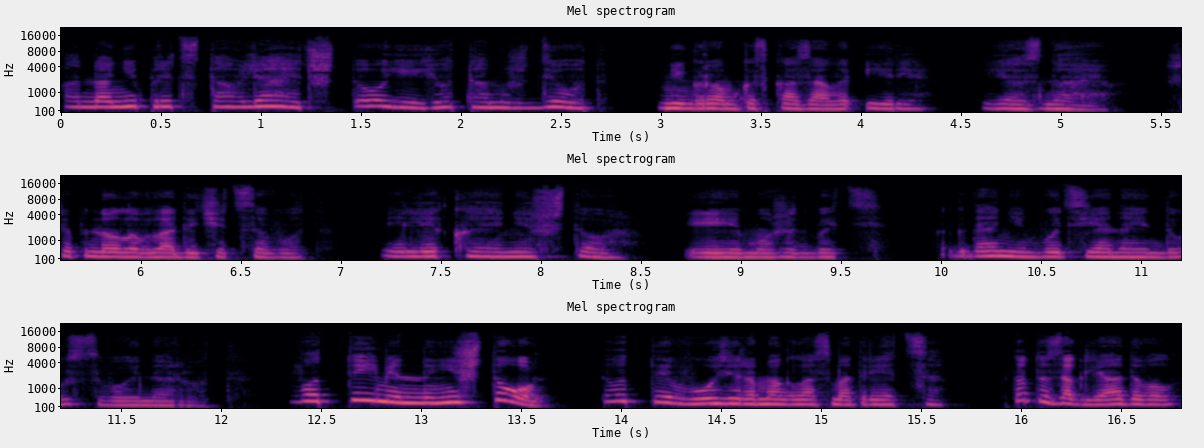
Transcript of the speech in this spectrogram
Она не представляет, что ее там ждет, негромко сказала Ири. Я знаю, шепнула владычица вот. Великое ничто. И, может быть, когда-нибудь я найду свой народ. Вот именно ничто. Тут ты в озеро могла смотреться. Кто-то заглядывал.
